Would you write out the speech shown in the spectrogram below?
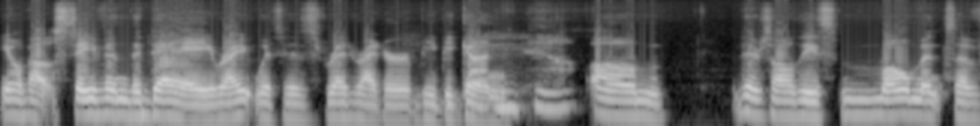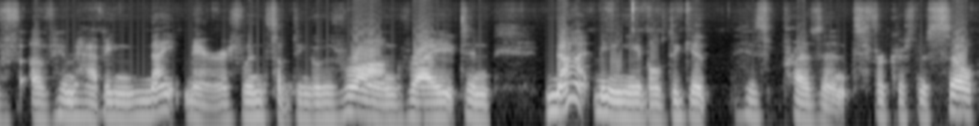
you know, about saving the day, right, with his Red Ryder BB gun. Mhm. um, there's all these moments of, of him having nightmares when something goes wrong, right? And not being able to get his present for Christmas. So,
